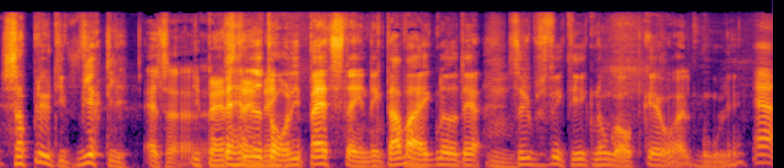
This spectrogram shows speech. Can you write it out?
så blev de virkelig altså, bad behandlet standing. dårligt, bad standing. Der var ikke noget der, mm. så pludselig fik de ikke nogen opgaver og alt muligt. Ja.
